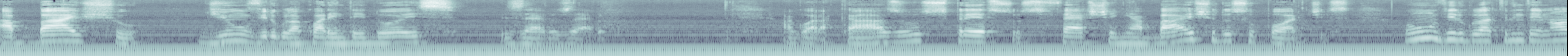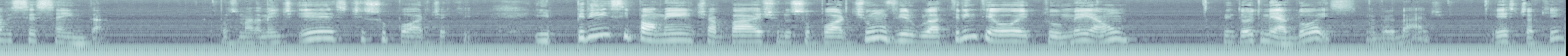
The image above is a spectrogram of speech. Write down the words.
abaixo de 1,4200. Agora, caso os preços fechem abaixo dos suportes 1,3960 aproximadamente este suporte aqui. E principalmente abaixo do suporte 1,3861, 3862, na verdade, este aqui,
